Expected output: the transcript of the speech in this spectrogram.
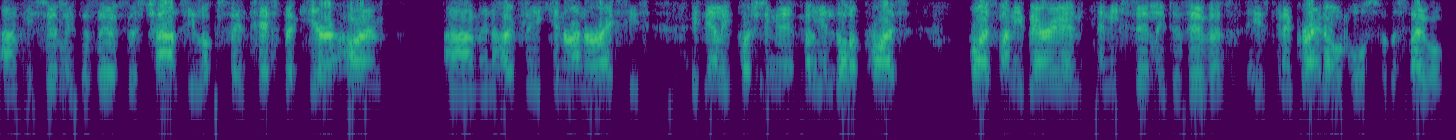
um, he certainly deserves this chance. He looks fantastic here at home, um, and hopefully he can run a race. He's, he's nearly pushing that million dollar prize prize money barrier, and, and he certainly deserves it. He's been a great old horse for the stable.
